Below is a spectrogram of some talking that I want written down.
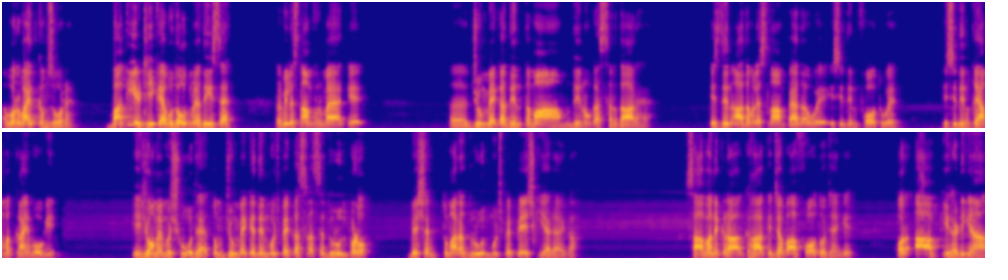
وہ روایت کمزور ہے۔ باقی یہ ٹھیک ہے، ابو دعود میں حدیث ہے۔ نبی الاسلام فرمایا کہ جمعے کا دن تمام دنوں کا سردار ہے۔ اس دن آدم علیہ السلام پیدا ہوئے، اسی دن فوت ہوئے، اسی دن قیامت قائم ہوگی۔ یہ یوم مشہود ہے، تم جمعے کے دن مجھ پہ کثرت سے درود پڑھو۔ بے شک تمہارا درود مجھ پہ پیش کیا جائے گا۔ صحابہ نے کہا کہ جب آپ فوت ہو جائیں گے اور آپ کی ہڈیاں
